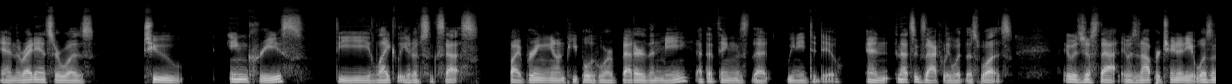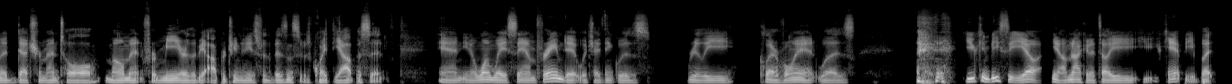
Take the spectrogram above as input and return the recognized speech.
And the right answer was to increase the likelihood of success by bringing on people who are better than me at the things that we need to do. And that's exactly what this was. It was just that. It was an opportunity. It wasn't a detrimental moment for me or the opportunities for the business. It was quite the opposite. And, you know, one way Sam framed it, which I think was really clairvoyant, was you can be CEO. You know, I'm not going to tell you you can't be, but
